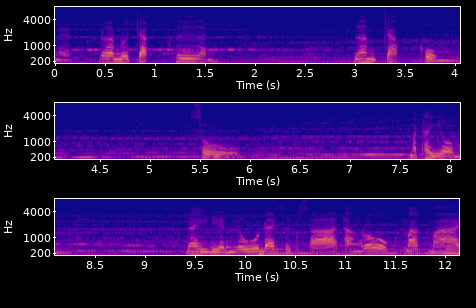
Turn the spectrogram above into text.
หนึ่งเริ่มรู้จักเพื่อน เริ่มจับกลุ่ม สู่ มัธยม ได้เรียนรู้ได้ศึกษาทางโลกมากมาย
